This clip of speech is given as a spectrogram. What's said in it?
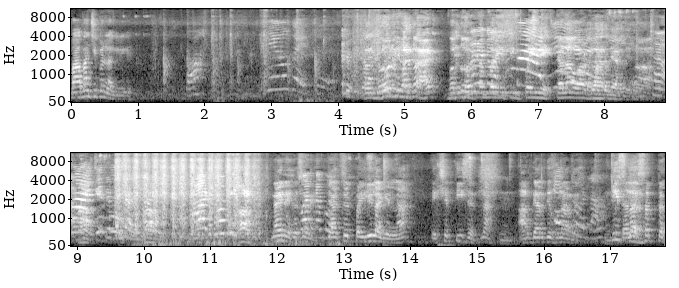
बाबांची पण लागली दोन नंबर येतील पहिले. त्याला नाही नाही तसं नाही. त्याचे पहिली लागेल ना. एकशे तीस आहेत ना. अर्धे अर्धे होणार नाही. तीस त्याला कर. सत्तर.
